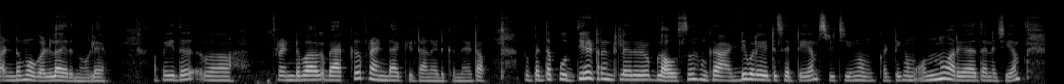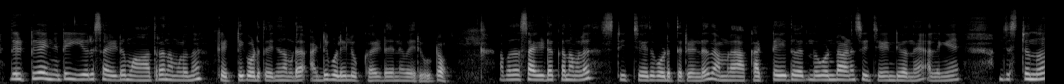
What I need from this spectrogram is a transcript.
പണ്ട് മുകളിലായിരുന്നു അല്ലേ? അപ്പോൾ ഇത് ഫ്രണ്ട് ഭാഗം ബാക്ക് ഫ്രണ്ട് ആക്കിയിട്ടാണ് എടുക്കുന്നത് കേട്ടോ. അപ്പോൾ ഇപ്പോഴത്തെ പുതിയ ട്രെൻഡിലൊരു ബ്ലൗസ് നമുക്ക് അടിപൊളിയായിട്ട് സെറ്റ് ചെയ്യാം. സ്റ്റിച്ചിങ്ങും കട്ടിങ്ങും ഒന്നും അറിയാതെ തന്നെ ചെയ്യാം. ഇത് ഇട്ട് കഴിഞ്ഞിട്ട് ഈ ഒരു സൈഡ് മാത്രം നമ്മളൊന്ന് കെട്ടി കൊടുത്തു കഴിഞ്ഞാൽ നമ്മുടെ അടിപൊളി ലുക്കായിട്ട് തന്നെ വരും കേട്ടോ. അപ്പോൾ സൈഡൊക്കെ നമ്മൾ സ്റ്റിച്ച് ചെയ്ത് കൊടുത്തിട്ടുണ്ട്. നമ്മൾ ആ കട്ട് ചെയ്ത് എന്തുകൊണ്ടാണ് സ്റ്റിച്ച് ചെയ്യേണ്ടി വന്നത് അല്ലെങ്കിൽ ജസ്റ്റ് ഒന്ന്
